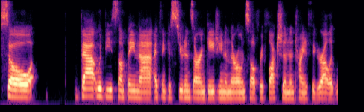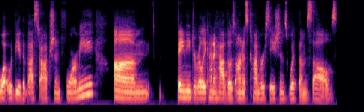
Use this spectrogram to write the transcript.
So that would be something that I think as students are engaging in their own self reflection and trying to figure out like what would be the best option for me. Um, they need to really kind of have those honest conversations with themselves.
